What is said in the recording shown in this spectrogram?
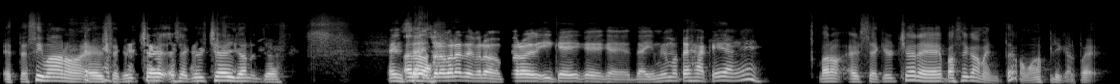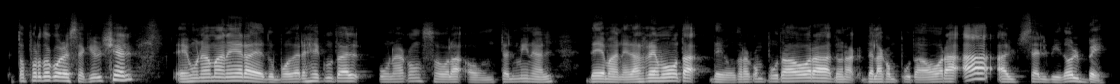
Este, sí, mano, el secure shell, el secure shell, yo, yo. En serio, pero espérate, pero, pero y que, que, que, de ahí mismo te hackean, ¿eh? Bueno, el secure shell es básicamente, vamos a explicar, pues, estos protocolos Secure Shell es una manera de tu poder ejecutar una consola o un terminal de manera remota de otra computadora, de, una, de la computadora A al servidor B.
